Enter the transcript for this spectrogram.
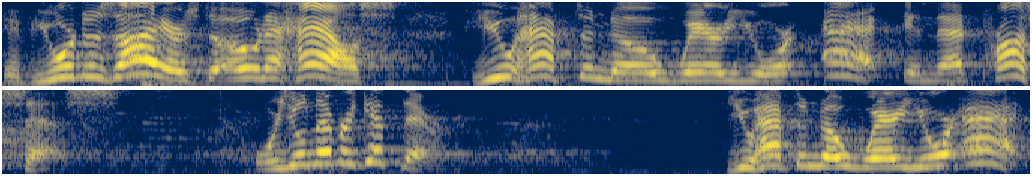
If your desire is to own a house, you have to know where you're at in that process, or you'll never get there. You have to know where you're at.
